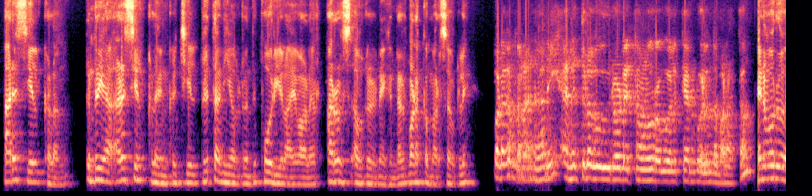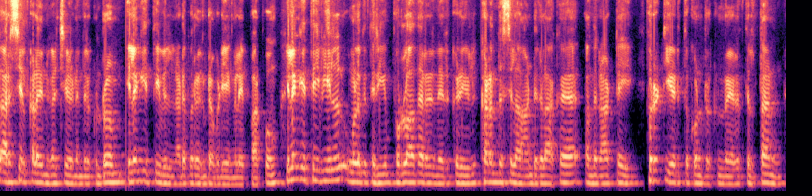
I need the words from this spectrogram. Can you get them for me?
அரசியல் களம். இன்றைய அரசியல் கள நிகழ்ச்சியில் பிரித்தானியாவிலிருந்து போரியல் ஆய்வாளர் அரோஸ் அவர்கள் இணைகின்றனர். வணக்கம் அரசு அவர்களே. வணக்கம் தரணி அனைத்துலக உயிரோட தமிழ் உறவுகளுக்கு அன்பு விழுந்த வணக்கம். என ஒரு அரசியல் கலை நிகழ்ச்சியில் இணைந்திருக்கின்றோம். இலங்கை தீவில் நடைபெறுகின்ற விடயங்களை பார்ப்போம். இலங்கை தீவில் உங்களுக்கு தெரியும் பொருளாதார நெருக்கடியில் கடந்த சில ஆண்டுகளாக அந்த நாட்டை புரட்டி எடுத்துக் கொண்டிருக்கின்ற நேரத்தில் தான்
